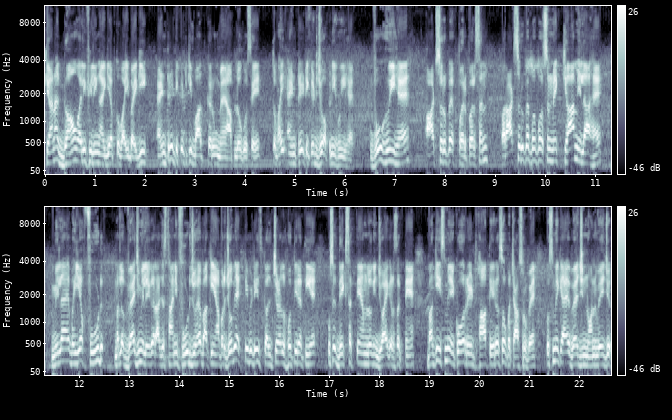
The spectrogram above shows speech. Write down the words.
क्या ना गाँव वाली फीलिंग आएगी आपको वाइब आएगी। एंट्री टिकट की बात करूँ मैं आप लोगों से तो भाई एंट्री टिकट जो अपनी हुई है वो हुई है आठ सौ रुपये पर पर्सन और आठ सौ रुपये पर पर्सन में क्या मिला है मिला है भैया फ़ूड मतलब वेज मिलेगा राजस्थानी फ़ूड जो है, बाकी यहाँ पर जो भी एक्टिविटीज़ कल्चरल होती रहती है, उसे देख सकते हैं हम लोग इन्जॉय कर सकते हैं। बाकी इसमें एक और रेट था तेरह सौ उसमें क्या है वेज नॉन वेज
